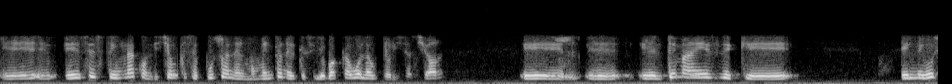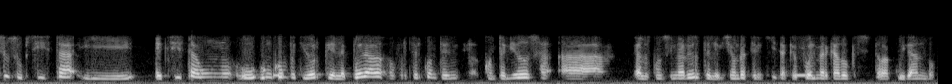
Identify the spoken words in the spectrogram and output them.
Eh, es este una condición que se puso en el momento en el que se llevó a cabo la autorización. El, eh, el tema es de que el negocio subsista y exista un, un competidor que le pueda ofrecer contenidos a, a, los funcionarios de televisión restringida, que fue el mercado que se estaba cuidando,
